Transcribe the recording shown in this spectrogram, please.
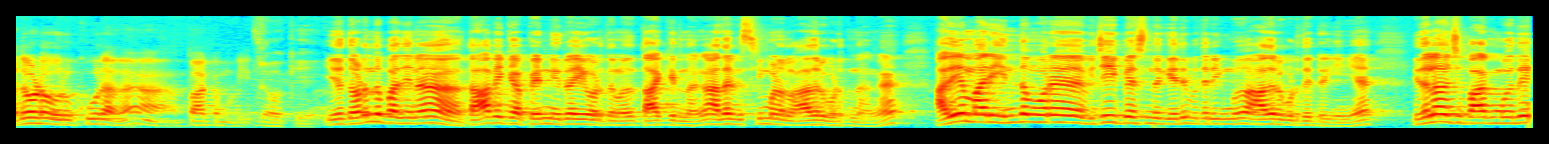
அதோட ஒரு கூறாக தான் பார்க்க முடியுது. ஓகே. இதை தொடர்ந்து பார்த்தீங்கன்னா தாவிக்கா பெண் நிர்வாகி ஒருத்தர் வந்து தாக்கியிருந்தாங்க. அதற்கு சீமானவர்கள் ஆதரவு கொடுத்திருந்தாங்க. அதே மாதிரி இந்த முறை விஜய் பேசுனதுக்கு எதிர்ப்பு தெரிவிக்கும் போது ஆதரவு கொடுத்துட்டு இருக்கீங்க. இதெல்லாம் வச்சு பார்க்கும்போது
